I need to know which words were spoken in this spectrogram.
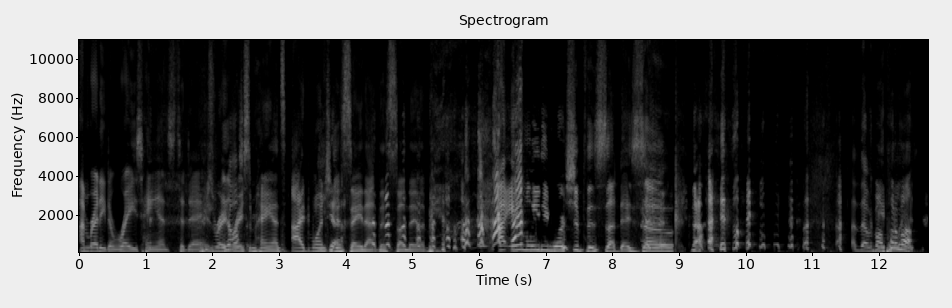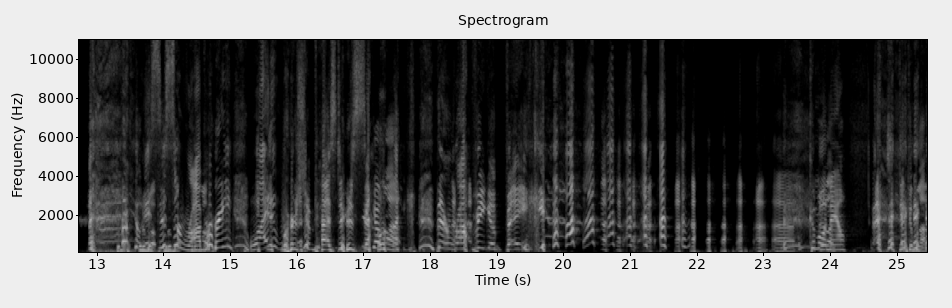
I'm ready to raise hands today. Who's ready It to also- raise some hands? I'd want you to say that this Sunday. Be- I am leading worship this Sunday, so no, like- that Come on, be them up. Is this a up, put 'em up. robbery? Why do worship pastors sound Come on. like they're robbing a bank? Come on like, now. Stick 'em up.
